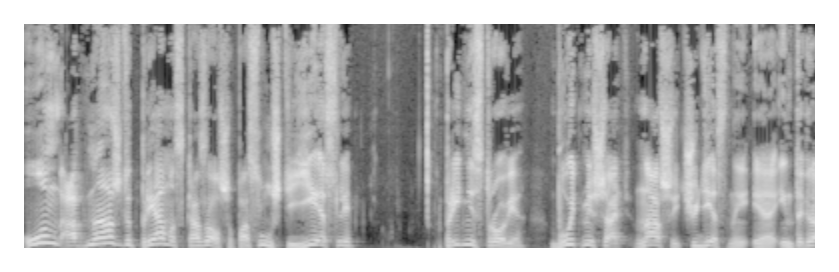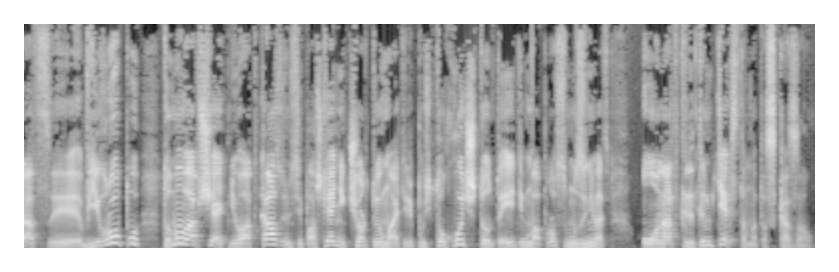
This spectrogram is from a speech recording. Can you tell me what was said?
он однажды прямо сказал, что послушайте, если Приднестровье будет мешать нашей чудесной э, интеграции в Европу, то мы вообще от него отказываемся пошли они к чертовой матери. Пусть кто хочет, тот этим вопросом и занимается. Он открытым текстом это сказал.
